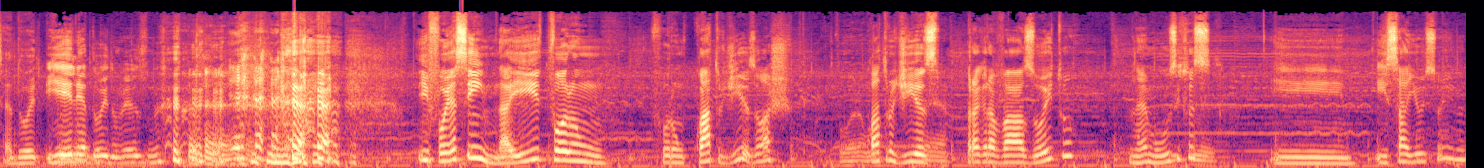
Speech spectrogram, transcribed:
Você é doido. E ele é doido mesmo, né? e foi assim, daí foram. Foram quatro dias, eu acho. Foram. Quatro dias É. pra gravar as oito, né, músicas. E, e saiu isso aí, né?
